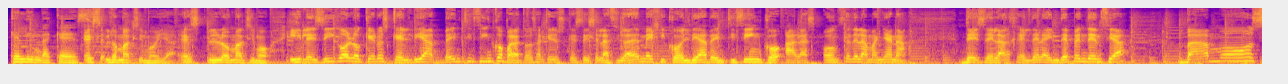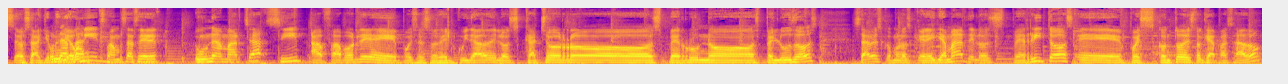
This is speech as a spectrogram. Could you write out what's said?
Qué linda que es. Es lo máximo ya, es lo máximo. Y les digo, lo quiero es que el día 25, para todos aquellos que estéis en la Ciudad de México, el día 25 a las 11 de la mañana, desde el Ángel de la Independencia, vamos, o sea, yo me Una voy a unir, vamos a hacer una marcha, sí, a favor de, pues eso, del cuidado de los cachorros, perrunos, peludos, ¿sabes? Como los queréis llamar, de los perritos, eh, pues con todo esto que ha pasado.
